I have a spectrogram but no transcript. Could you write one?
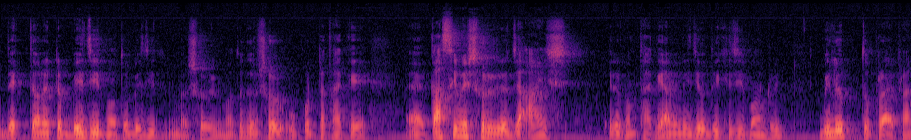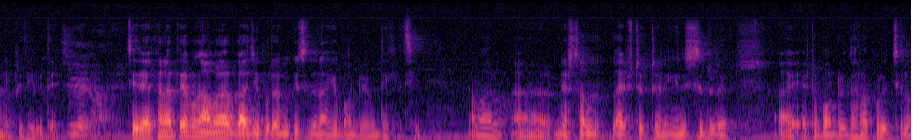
দেখতে অনেকটা বেজির মতো বেজির শরীরের মতো কিন্তু উপরটা থাকে কাসিমের শরীরের যে আইস এরকম থাকে আমি নিজেও দেখেছি বনরুই বিলুপ্ত প্রায় প্রাণী পৃথিবীতে। চিড়িয়াখানাতে এবং আমরা গাজীপুরে আমি কিছুদিন আগে বনরুই আমি দেখেছি। আমার ন্যাশনাল লাইফস্টক ট্রেনিং ইনস্টিটিউটের একটা বনরুই ধরা পড়েছিল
